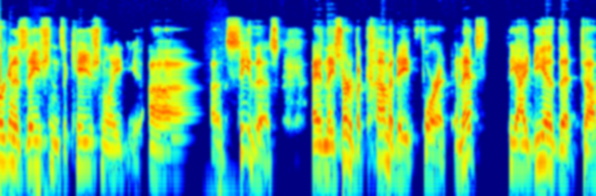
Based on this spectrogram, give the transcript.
organizations occasionally uh, see this and they sort of accommodate for it and that's the idea that uh,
